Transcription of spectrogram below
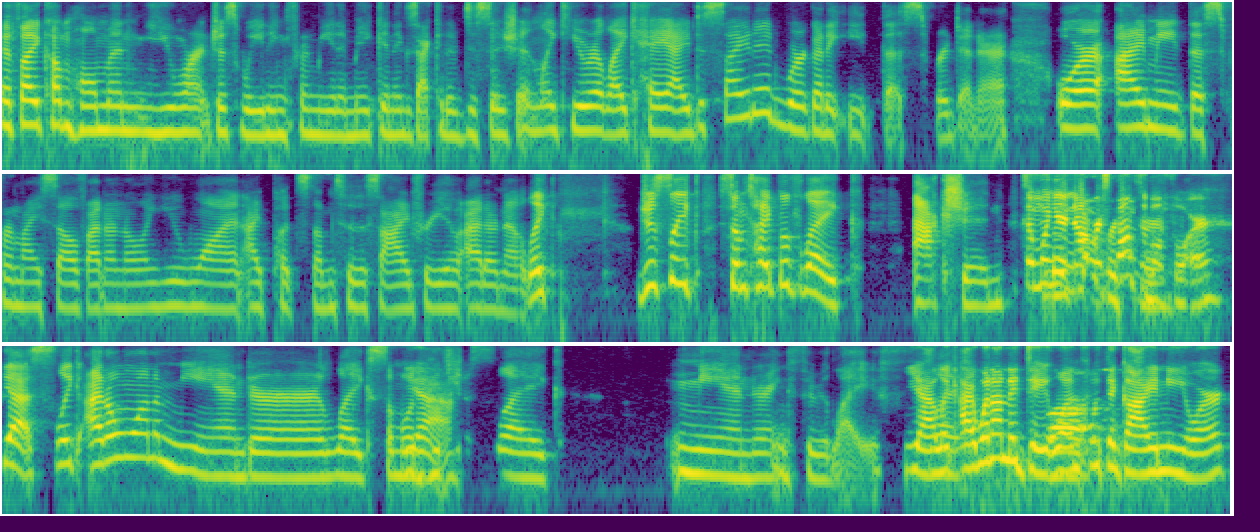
if i come home and you weren't just waiting for me to make an executive decision like you were like hey i decided we're going to eat this for dinner or i made this for myself i don't know what you want i put some to the side for you i don't know like just like some type of like action someone like, you're not for responsible sure. for. yes like i don't want to meander like someone Yeah. who's just like meandering through life Yeah, like, I went on a date once with a guy in New York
